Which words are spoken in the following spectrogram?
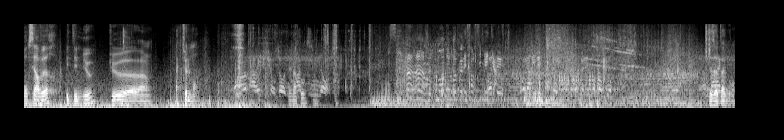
mon serveur était mieux que euh, actuellement. C'est ma pause. Ici 1-1, je demande une reconnaissance immédiate. Je les attaque, gros.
